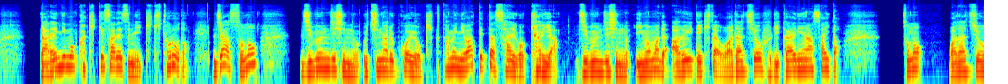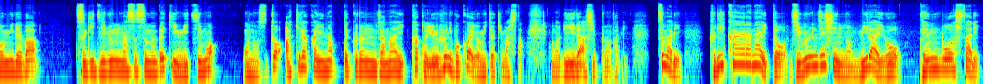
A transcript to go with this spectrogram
誰にもかき消されずに聞き取ろうと。じゃあ、その自分自身の内なる声を聞くためにはって言ったら、最後、キャリア。自分自身の今まで歩いてきた轍を振り返りなさいと。その轍を見れば、次自分が進むべき道もおのずと明らかになってくるんじゃないかというふうに僕は読み解きました。このリーダーシップの旅。つまり、振り返らないと自分自身の未来を展望したり、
